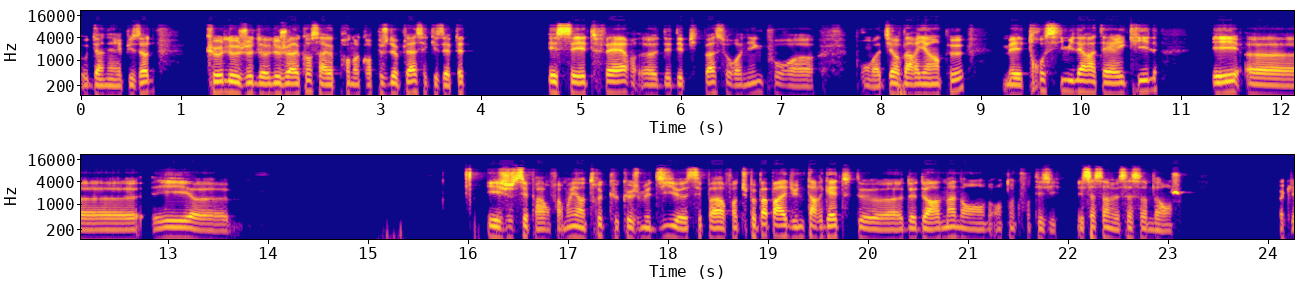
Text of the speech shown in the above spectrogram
au dernier épisode que le jeu de, le jeu à la course va prendre encore plus de place et qu'ils aient peut-être essayé de faire des, des, petites passes au running pour, pour, on va dire, varier un peu, mais trop similaire à Tyreek Hill et euh, et euh, et je sais pas. Enfin, moi, il y a un truc que, je me dis, euh, c'est pas. Enfin, tu peux pas parler d'une target de, de, de Hardman en, en, tant que fantasy. Et ça, ça, ça, ça me dérange. Ok.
